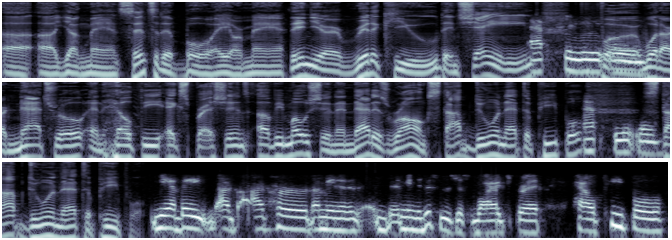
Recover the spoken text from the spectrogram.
uh, uh, young man, sensitive boy or man, then you're ridiculed and shamed Absolutely. for what are natural and healthy expressions of emotion. And that is wrong. Stop doing that to people. Absolutely. Stop doing that to people. Yeah, they. I've I've heard. I mean, uh, I mean, this is just widespread. How people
